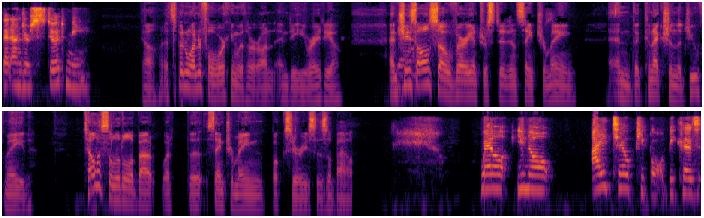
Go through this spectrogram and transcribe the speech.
that understood me. Yeah, it's been wonderful working with her on NDE radio. And yeah. she's also very interested in Saint Germain and the connection that you've made. Tell us a little about what the Saint Germain book series is about. Well, you know, I tell people because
